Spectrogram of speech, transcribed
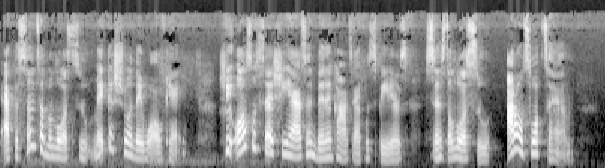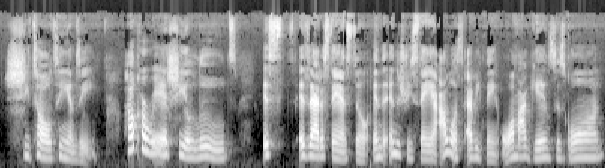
at the center of the lawsuit, making sure they were okay. She also says she hasn't been in contact with Spears since the lawsuit. I don't talk to him, she told TMZ. Her career, she alludes, is, is at a standstill in the industry, saying, I lost everything. All my gigs is gone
